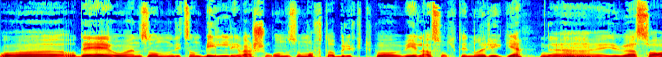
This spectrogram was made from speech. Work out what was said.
Og, og det er jo en sånn litt sånn billig versjon som ofte har brukt på biler solgt i Norge. Eh, I USA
